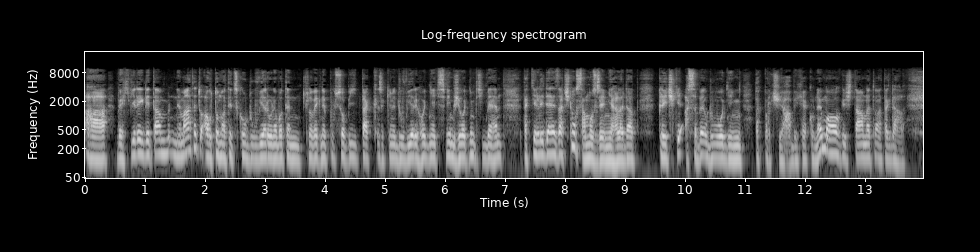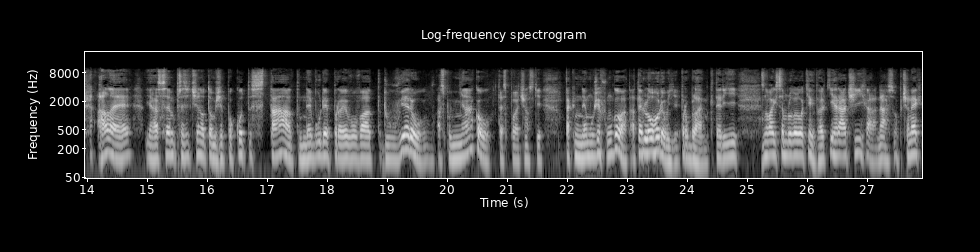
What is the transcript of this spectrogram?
A ve chvíli, kdy tam nemáte tu automatickou důvěru, nebo ten člověk nepůsobí tak, řekněme, důvěry hodně svým životním příběhem, tak ti lidé začnou samozřejmě hledat kličky a sebeodůvodnění, tak proč já bych jako nemohl, když tamhle to a tak dále. Ale já jsem přesvědčen o tom, že pokud stát nebude projevovat důvěru, aspoň nějakou té společnosti, tak nemůže fungovat. A to je dlouhodobý problém, který, když jsem mluvil o těch velkých hráčích a nás občanech,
